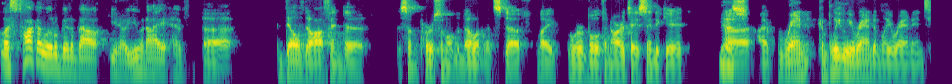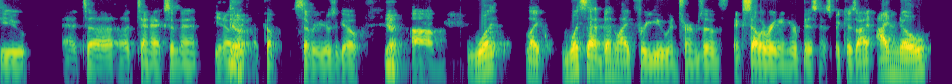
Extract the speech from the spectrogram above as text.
let's talk a little bit about, you know, you and I have uh, delved off into some personal development stuff. Like we're both in Arete syndicate. Yes. Uh, I ran completely randomly ran into you at uh, a 10x event you know, yeah. a couple several years ago. Yeah. Um, what like what's that been like for you in terms of accelerating your business? Because I I know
